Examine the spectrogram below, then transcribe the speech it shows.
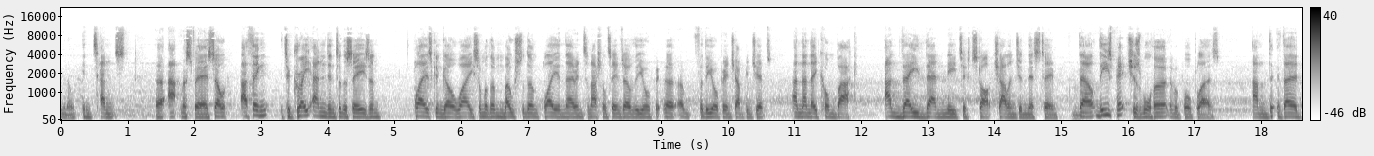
you know, intense uh, atmosphere. So I think it's a great ending to the season. Players can go away, some of them, most of them, play in their international teams over the Europe, uh, uh for the European Championships, and then they come back and they then need to start challenging this team. Mm. These pitches will hurt Liverpool players, and if they're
